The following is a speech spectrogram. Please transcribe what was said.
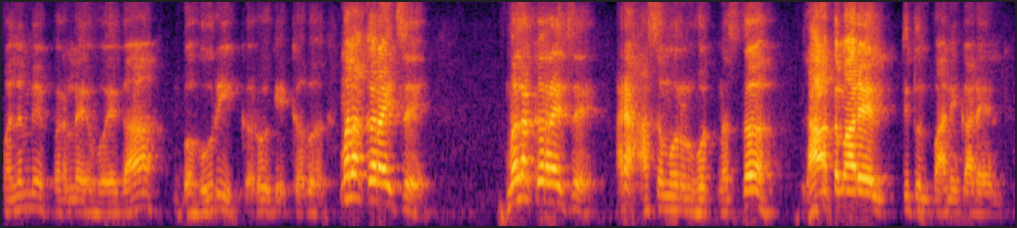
पल में परलय होएगा बहुरी करोगे कब? मला करायचंय मला करायचंय. अरे असं म्हणून होत नसतं. लात मारेल तिथून पाणी काढेल.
